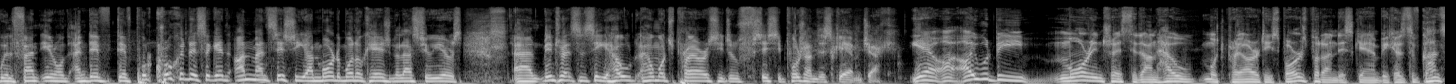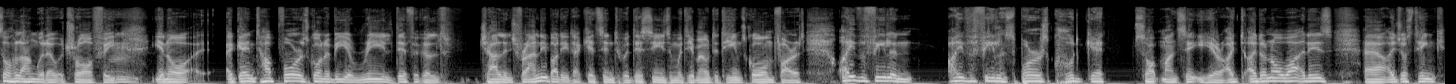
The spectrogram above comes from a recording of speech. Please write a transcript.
will fan. You know, and they've they've put crookedness again on Man City on more than one occasion the last few years. And be interested to see how how much priority do City put on this game, Jack. Yeah, I, I would be more interested on how much priority Spurs put on this game because they've gone so long without a trophy. You know, again, top four is going to be a real difficult challenge for anybody that gets into it this season with the amount of teams going for it. I have a feeling, I have a feeling Spurs could get something on City here. I, I don't know what it is. Uh, I just think.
